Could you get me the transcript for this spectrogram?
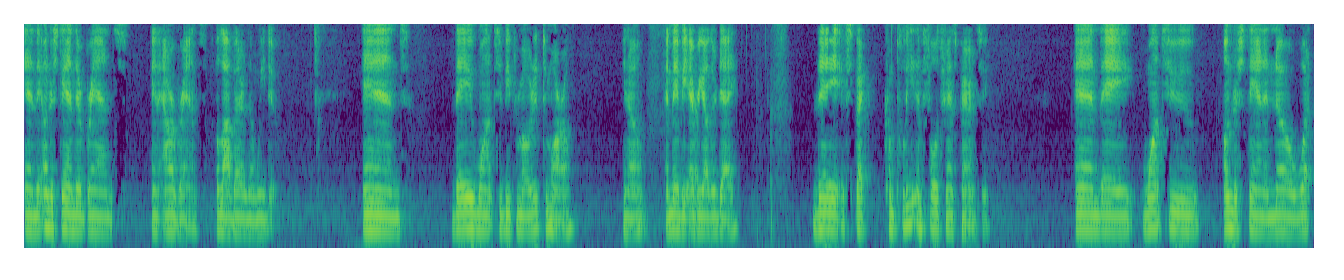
and they understand their brands and our brands a lot better than we do, and they want to be promoted tomorrow, you know, and maybe every other day. They expect complete and full transparency. And they want to understand and know what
